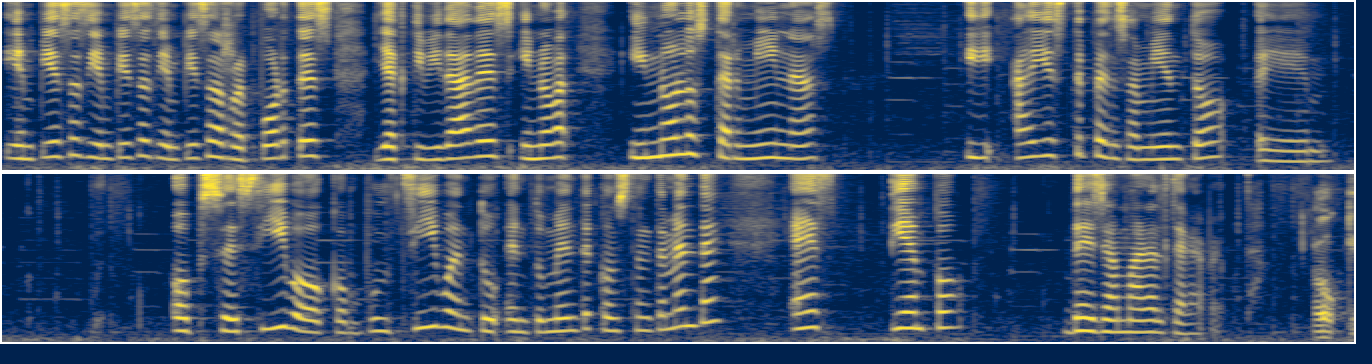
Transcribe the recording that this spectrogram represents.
y empiezas y empiezas y empiezas reportes y actividades y, y no los terminas. Y hay este pensamiento eh, obsesivo o compulsivo en tu, en tu mente constantemente, es tiempo de llamar al terapeuta. Ok.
